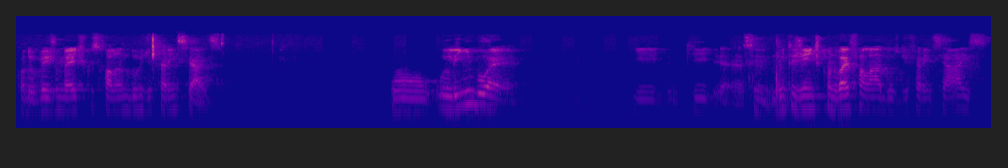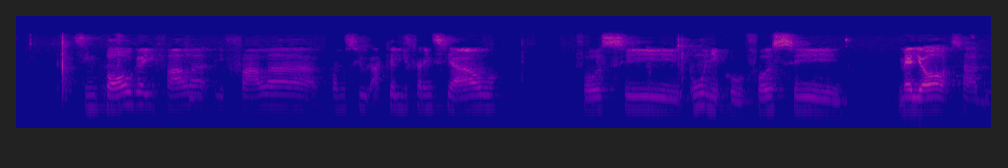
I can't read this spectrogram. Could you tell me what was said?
quando eu vejo médicos falando dos diferenciais. O, o limbo é e que assim, muita gente quando vai falar dos diferenciais se empolga e fala e fala como se aquele diferencial fosse único, fosse melhor, sabe?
